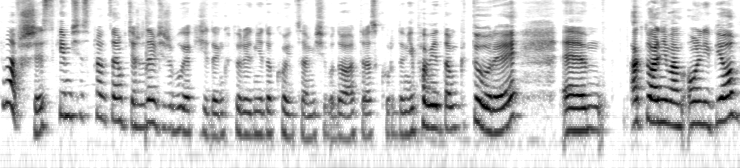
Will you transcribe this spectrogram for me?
Chyba wszystkie mi się sprawdzają, chociaż wydaje mi się, że był jakiś jeden, który nie do końca mi się podobał, teraz kurde nie pamiętam który. Em, aktualnie mam Only Bio,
